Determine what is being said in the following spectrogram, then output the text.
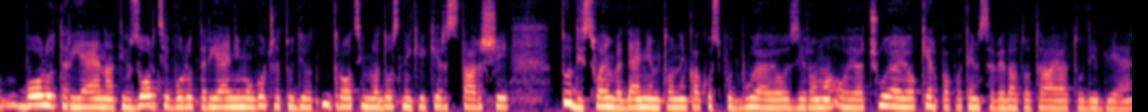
bolj utrjena, ti vzorci bolj utrjeni, mogoče tudi otroci, mladostniki, kjer starši tudi s svojim vedenjem to nekako spodbujajo oziroma ojačujajo, kjer pa potem seveda to traja tudi dlje.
